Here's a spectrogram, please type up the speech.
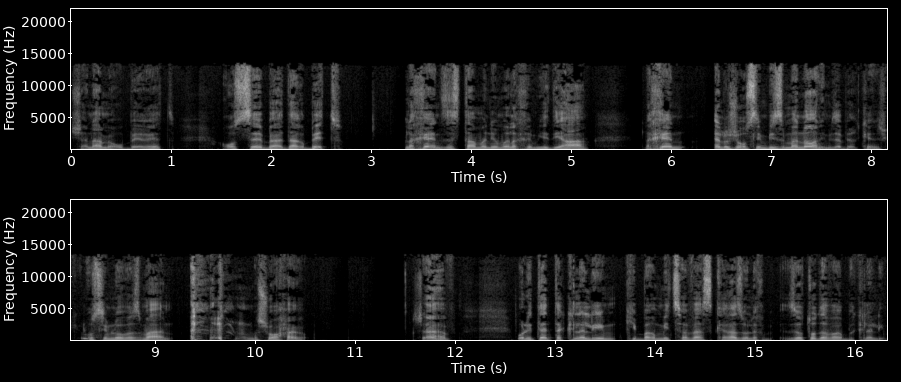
שנה מעוברת, עושה באדר ב'. לכן, זה סתם אני אומר לכם ידיעה, לכן אלו שעושים בזמנו, אני מדבר, כן? שכאילו עושים לא בזמן, משהו אחר. עכשיו, בואו ניתן את הכללים, כי בר מצווה והשכרה זה, הולך, זה אותו דבר בכללים.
